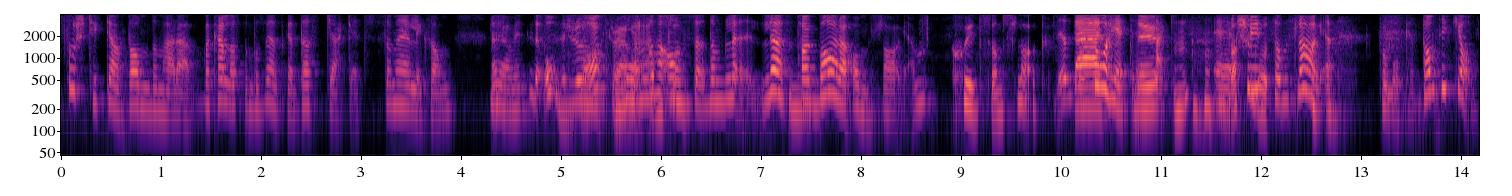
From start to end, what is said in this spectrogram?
först tyckte jag inte om de här, vad kallas de på svenska? Dust jackets. Som är liksom Ja, jag vet inte, omslag runt tror jag bara. de, här omslag, de lö- löstagbara omslagen. Skyddsomslag. Där, så heter det, nu. tack. Mm. Eh, skyddsomslagen på boken, de tycker jag om.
